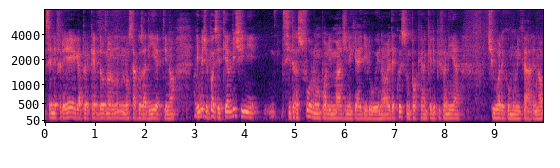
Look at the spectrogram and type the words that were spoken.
se ne frega, perché non, non sa cosa dirti, no? e invece poi se ti avvicini si trasforma un po' l'immagine che hai di Lui no? ed è questo un po' che anche l'Epifania ci vuole comunicare, no?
